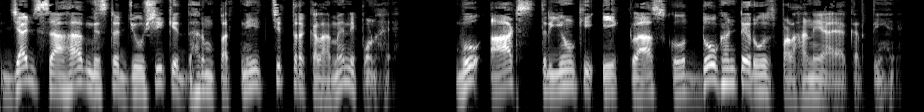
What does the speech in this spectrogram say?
जज साहब मिस्टर जोशी के धर्म पत्नी चित्रकला में निपुण है। वो आठ स्त्रियों की एक क्लास को दो घंटे रोज पढ़ाने आया करती हैं।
